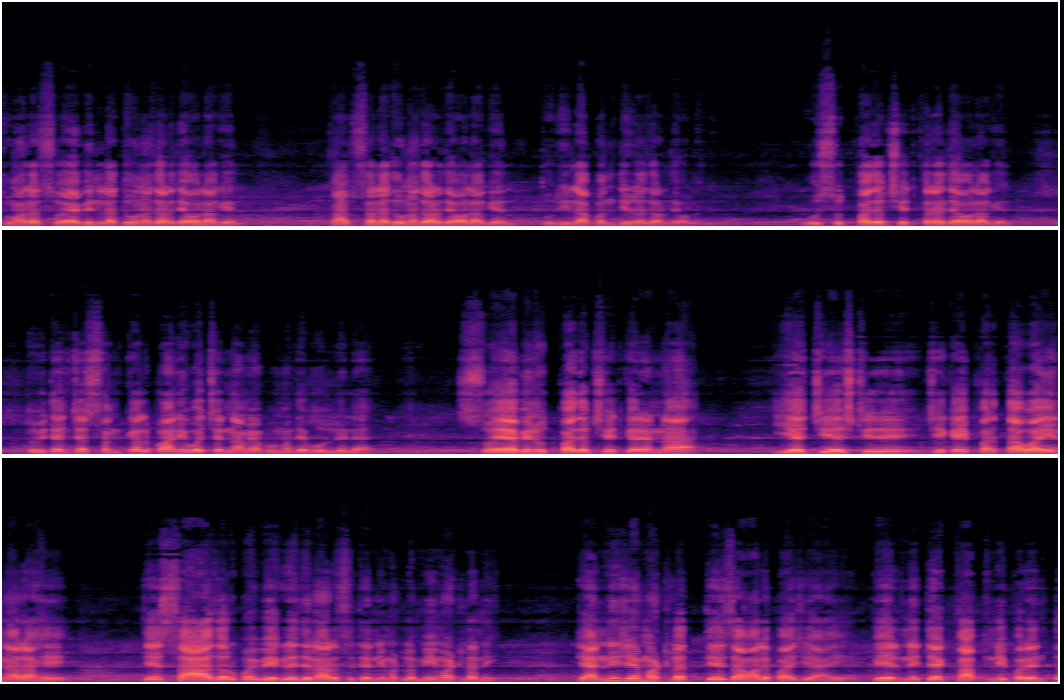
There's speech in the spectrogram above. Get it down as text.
तुम्हाला सोयाबीनला दोन हजार द्यावं लागेल कापसाला दोन हजार द्यावं लागेल तुरीला पण दीड हजार द्यावं लागेल ऊस उत्पादक शेतकऱ्याला द्यावं लागेल. तुम्ही त्यांच्या संकल्प आणि वचननाम्यामध्ये बोललेले आहे सोयाबीन उत्पादक शेतकऱ्यांना एस जी एस टी जे काही परतावा येणार आहे ते सहा हजार रुपये वेगळे देणार असं त्यांनी म्हटलं. मी म्हटलं नाही. त्यांनी जे म्हटलं तेच आम्हाला पाहिजे आहे. पेरणी ते कापणीपर्यंत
